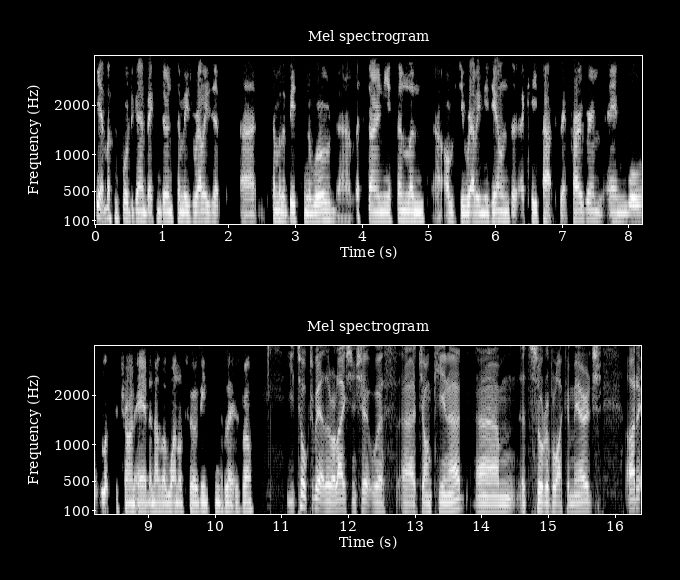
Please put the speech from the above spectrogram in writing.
yeah, looking forward to going back and doing some of these rallies at uh, some of the best in the world, um, Estonia, Finland, uh, obviously Rally New Zealand's a key part to that program, and we'll look to try and add another one or two events into that as well. You talked about the relationship with uh, John Kennard. Um, it's sort of like a marriage. I'd,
